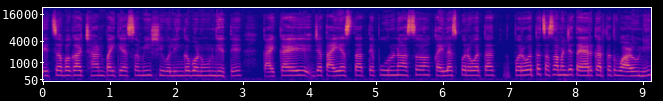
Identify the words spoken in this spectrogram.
त्याचं बघा छानपैकी असं मी शिवलिंग बनवून घेते. काय काय ज्या ताई असतात त्या पूर्ण असं कैलास पर्वतात पर्वतच असा म्हणजे तयार करतात वाळूनी.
